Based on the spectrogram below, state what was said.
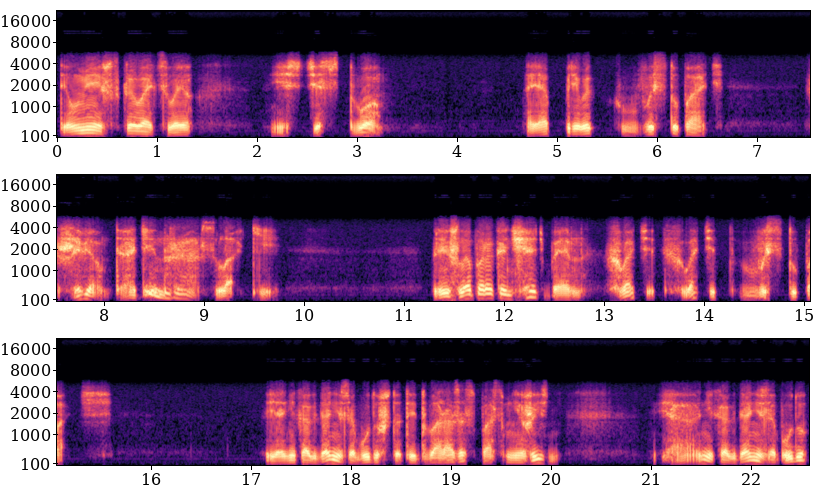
Ты умеешь скрывать свое естество. А я привык выступать. Живем-то один раз, Лаки. Пришла пора кончать, Бен. Хватит, хватит выступать. Я никогда не забуду, что ты два раза спас мне жизнь. Я никогда не забуду,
